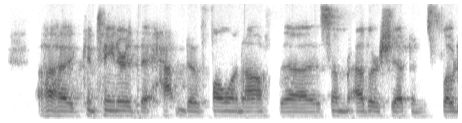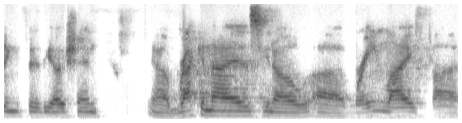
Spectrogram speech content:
uh, container that happened to have fallen off the, some other ship and is floating through the ocean. You know, recognize, you know, uh, marine life, uh,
